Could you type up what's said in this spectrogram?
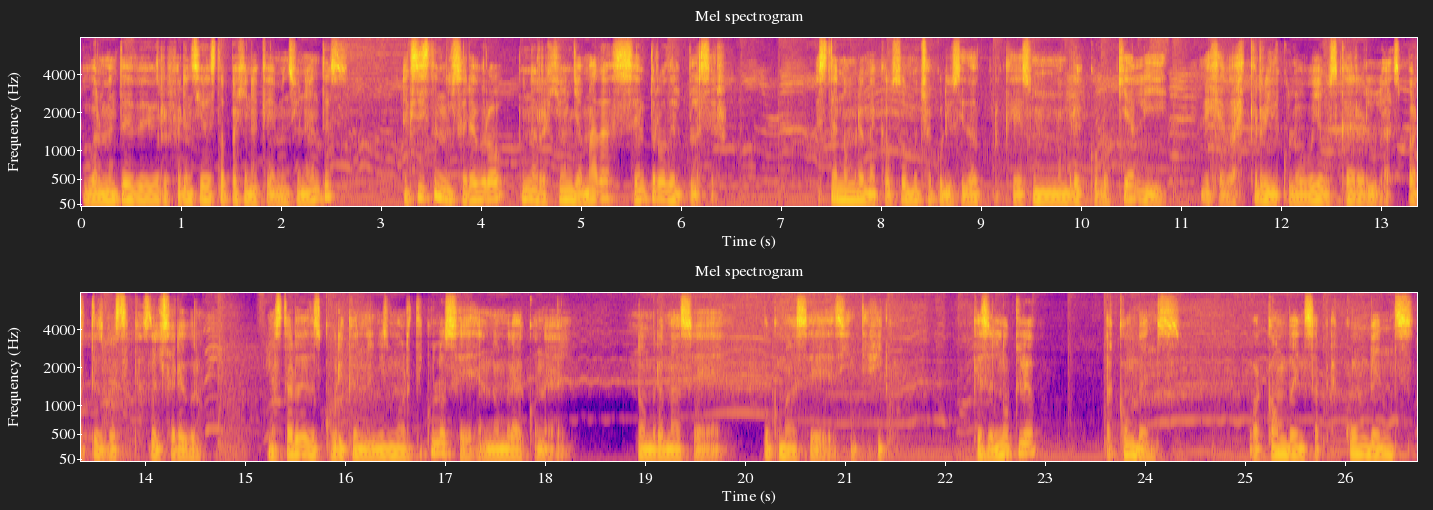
Igualmente de referencia a esta página que mencioné antes, existe en el cerebro una región llamada centro del placer. Este nombre me causó mucha curiosidad porque es un nombre coloquial y dije, ¡ay, qué ridículo! Voy a buscar las partes básicas del cerebro. Más tarde descubrí que en el mismo artículo se nombra con el nombre más, eh, poco más eh, científico, que es el núcleo accumbens, o accumbens, accumbens,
